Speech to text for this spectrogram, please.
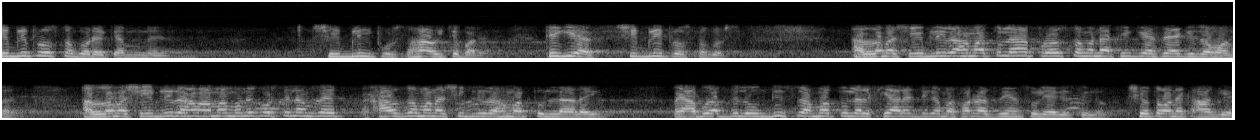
শিবলি প্রশ্ন করে কেমনে? শিবলি প্রশ্ন হ্যাঁ হইতে পারে। ঠিকই আছে, শিবলি প্রশ্ন করছে। আল্লামা শিবলি রহমাতুল্লাহ প্রশ্ন না, ঠিকই আছে, একই জমানার। আল্লামা শিবলি রহমান আমার মনে করছিলাম যে, হাল জমানা শিবলি রহমাতুল্লাহ আলাই। ওই আবু আব্দুল উদ্দিস রহমাতুল্লাহ খেয়ালের দিকে আমার ফরাজ জেহেন চলে গেছিল। সে তো অনেক আগে,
